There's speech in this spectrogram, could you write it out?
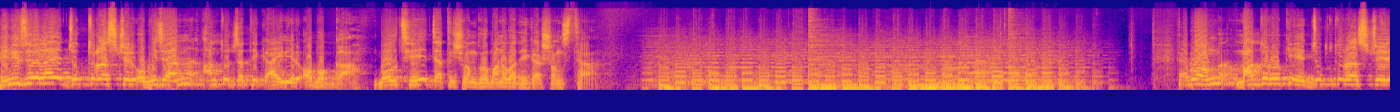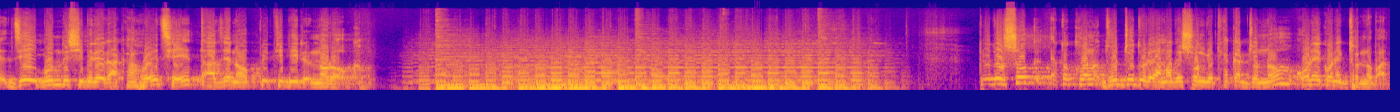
ভেনিজুয়েলায় যুক্তরাষ্ট্রের অভিযান আন্তর্জাতিক আইনের অবজ্ঞা, বলছে জাতিসংঘ মানবাধিকার সংস্থা। এবং মাদুরোকে যুক্তরাষ্ট্রের যেই বন্দি শিবিরে রাখা হয়েছে, তা যেন পৃথিবীর নরক। প্রিয় দর্শক, এতক্ষণ ধৈর্য ধরে আমাদের সঙ্গে থাকার জন্য অনেক অনেক ধন্যবাদ।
